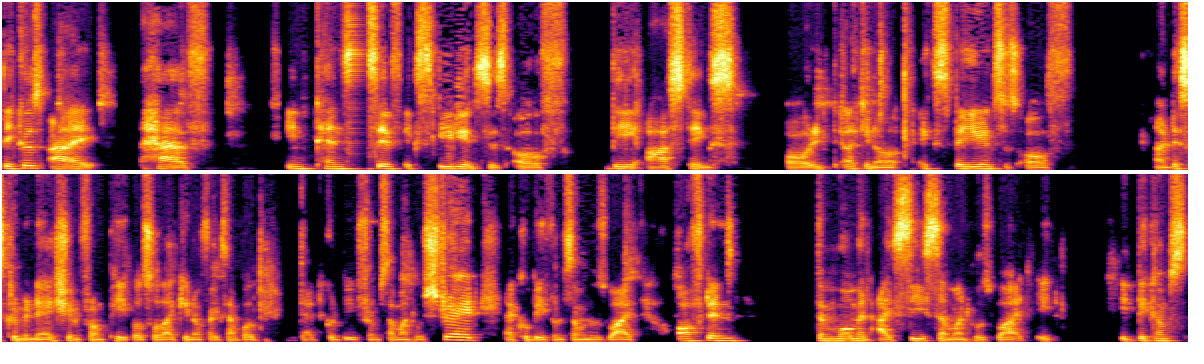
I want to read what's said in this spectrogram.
because I have intensive experiences of being asked things or like you know experiences of uh, discrimination from people. So, like, you know, for example, that could be from someone who's straight, that could be from someone who's white. Often, the moment I see someone who's white, it it becomes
